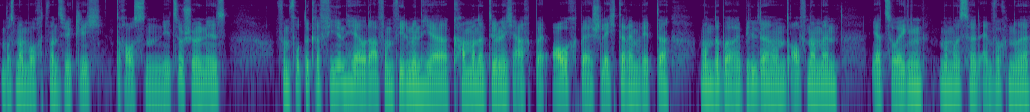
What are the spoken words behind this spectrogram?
was man macht, wenn es wirklich draußen nicht so schön ist vom Fotografieren her oder auch vom Filmen her kann man natürlich auch bei, auch bei schlechterem Wetter wunderbare Bilder und Aufnahmen erzeugen. Man muss halt einfach nur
